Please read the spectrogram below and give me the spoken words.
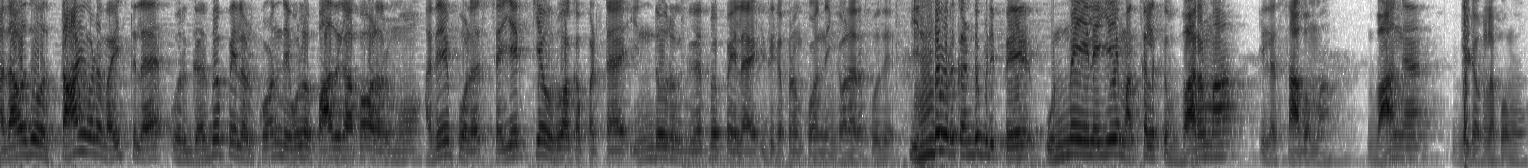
அதாவது ஒரு தாயோட வயிற்றுல ஒரு கர்ப்பப்பையில் ஒரு குழந்தை எவ்வளோ பாதுகாப்பாக வளருமோ அதே போல் செயற்கையாக உருவாக்கப்பட்ட இந்த ஒரு கர்ப்பப்பையில் இதுக்கப்புறம் குழந்தைங்க வளரப்போகுது. இந்த ஒரு கண்டுபிடிப்பு உண்மையிலேயே மக்களுக்கு வரமா இல்லை சாபமா? வாங்க வீடியோக்குள்ளே போவோம்.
